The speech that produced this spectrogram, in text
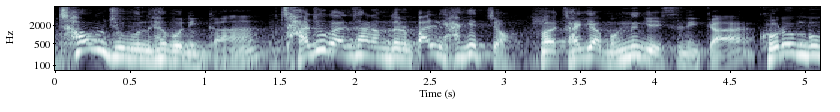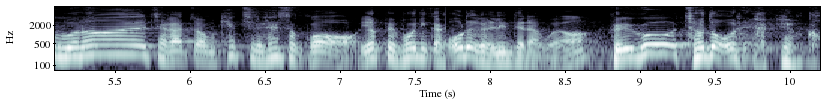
처음 주문해 보니까 자주 간 사람들은 빨리 하겠죠. 어, 자기가 먹는 게 있으니까 그런 부분을 제가 좀 캐치를 했었고 옆에 보니까 오래 걸리더라고요. 그리고 저도 오래 걸렸고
